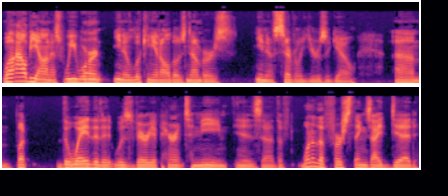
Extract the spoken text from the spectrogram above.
Well, I'll be honest, we weren't, you know, looking at all those numbers, you know, several years ago. Um, but the way that it was very apparent to me is uh, the one of the first things I did,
